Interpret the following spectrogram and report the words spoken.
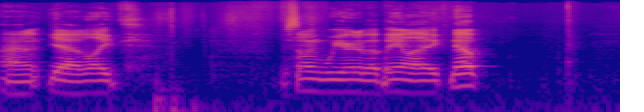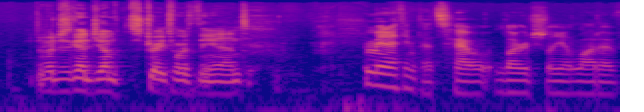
uh, yeah, like there's something weird about being like, nope. We're just gonna jump straight towards the end. I mean, I think that's how largely a lot of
